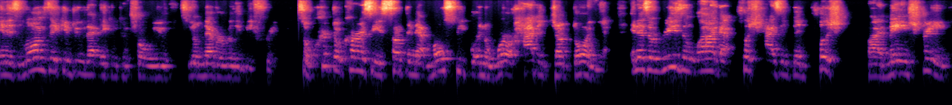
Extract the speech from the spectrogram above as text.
And as long as they can do that, they can control you, so you'll never really be free. So cryptocurrency is something that most people in the world haven't jumped on yet. And there's a reason why that push hasn't been pushed by mainstream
